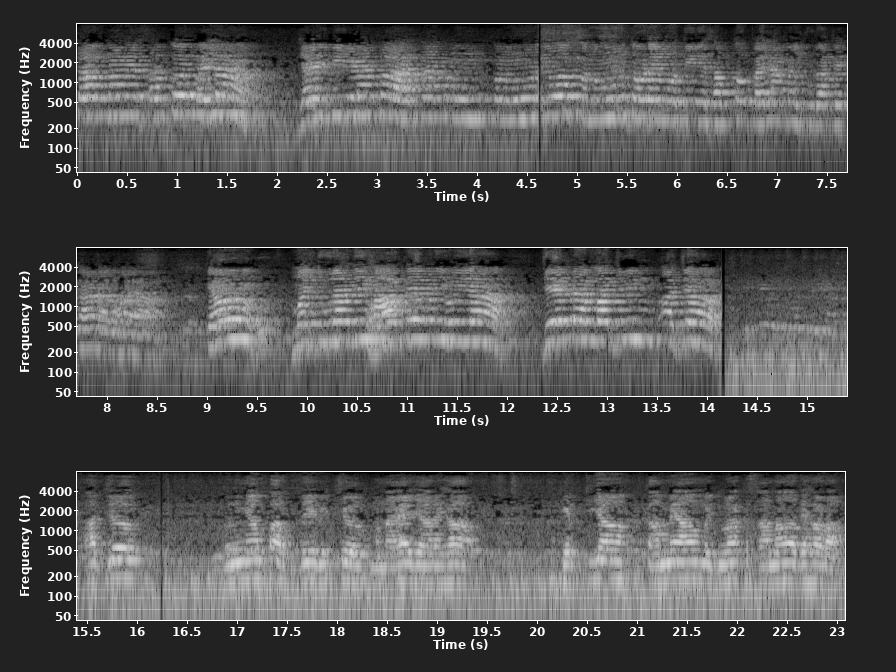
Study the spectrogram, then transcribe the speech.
ਤਾਂ ਉਹਨਾਂ ਨੇ ਸਭ ਤੋਂ ਪਹਿਲਾਂ ਜਿਹੜੀ ਕਿ ਜਿਹੜਾ ਭਾਰਤ ਦਾ ਕਾਨੂੰਨ ਕਾਨੂੰਨ ਸੀ, ਉਹ ਕਾਨੂੰਨ ਤੋੜੇ ਮੋਦੀ ਨੇ ਸਭ ਤੋਂ ਪਹਿਲਾਂ ਮਜ਼ਦੂਰਾਂ ਤੇ ਕਾੜਾ ਲਵਾਇਆ ਕਿਉਂ? ਮਜ਼ਦੂਰਾਂ ਦੀ ਹਾਰ ਤੇ ਬਣੀ ਹੋਈ ਆ। ਜੇ ਭਰਾ ਅੱਜ ਵੀ, ਅੱਜ। ਅੱਜ ਦੁਨੀਆ ਭਰ ਦੇ ਵਿੱਚ ਮਨਾਇਆ ਜਾ ਰਿਹਾ ਕਿਰਤੀਆਂ, ਕਾਮਿਆਂ, ਮਜ਼ਦੂਰਾਂ, ਕਿਸਾਨਾਂ ਦਾ ਦਿਹਾੜਾ।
